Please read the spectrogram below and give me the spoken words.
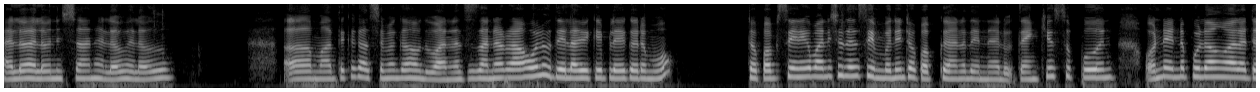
hello hello නිශාන් hello hello. මාත් එක්ක කස්ටමර් ගහමු දුවන්න සසන රාහුල උදේ live එකේ play කරමු. ටොප් අප් සීන් එක මනිෂ දැන් සිම් වලින් ටොප් අප් කරන්න දෙන්නලු. thank you සුපුන්. ඔන්න එන්න පුළුවන් ඔයාලට.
